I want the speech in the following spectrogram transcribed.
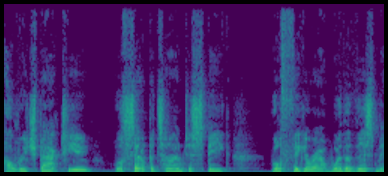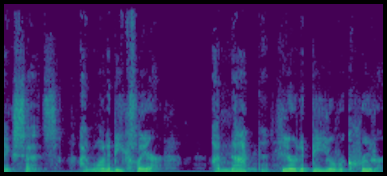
I'll reach back to you We'll set up a time to speak. We'll figure out whether this makes sense. I want to be clear. I'm not here to be your recruiter.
